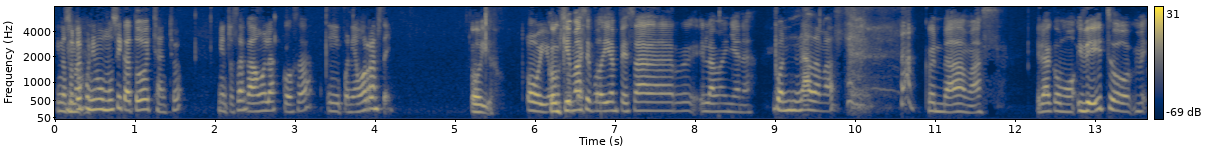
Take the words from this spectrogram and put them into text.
y nosotros No. poníamos música todo chancho mientras sacábamos las cosas y poníamos Ramstein. Obvio. Obvio, ¿Con qué más se podía empezar en la mañana? Con nada más. Con nada más. Era como, y de hecho, me-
